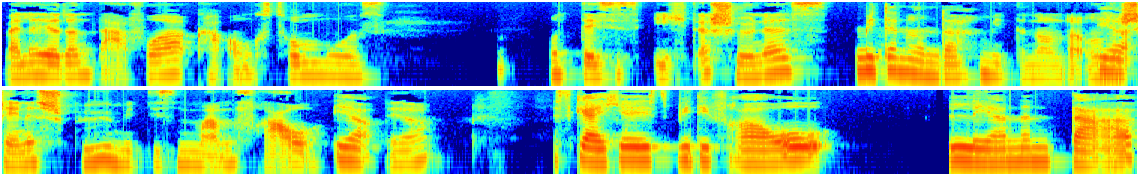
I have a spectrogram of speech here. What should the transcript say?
weil er ja dann davor keine Angst haben muss. Und das ist echt ein schönes Miteinander. Miteinander und Ja. ein schönes Spiel mit diesem Mann-Frau. Ja. Ja, Das Gleiche ist, wie die Frau lernen darf,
